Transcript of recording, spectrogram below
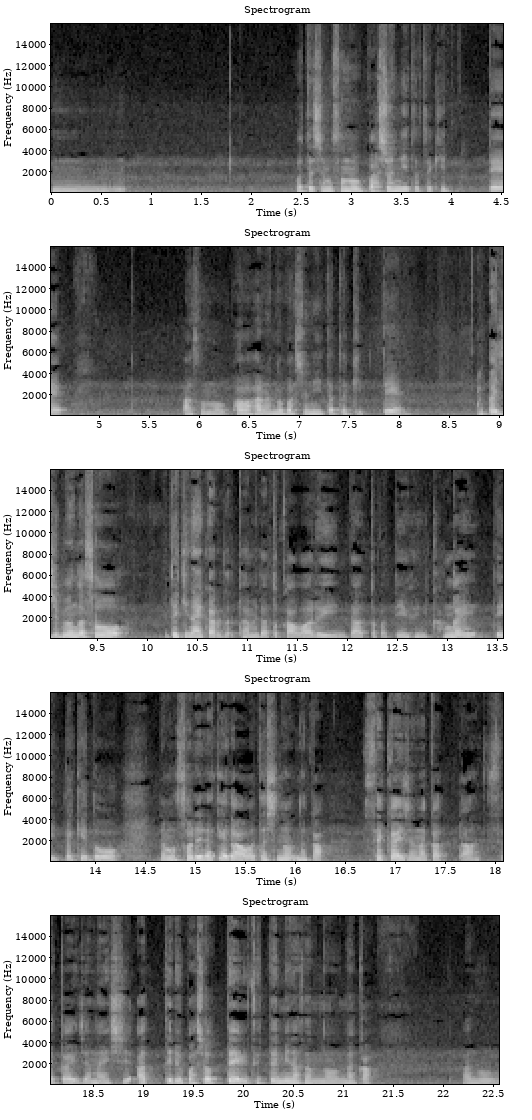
うん私もその場所にいた時ってあそのパワハラの場所にいた時ってやっぱり自分がそうできないからダメだとか悪いんだとかっていうふうに考えていたけどでもそれだけが私のなんか世界じゃなかった？世界じゃないし合ってる場所って絶対皆さんのなんかあの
